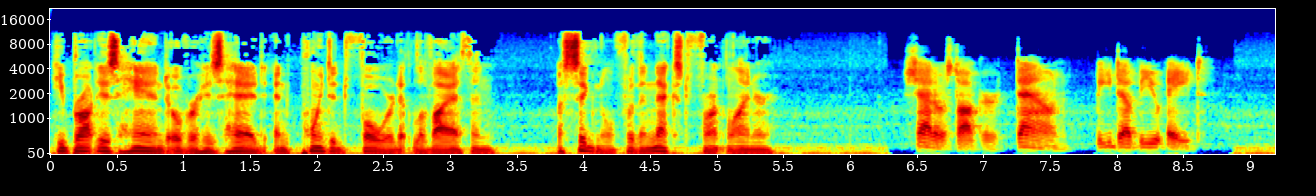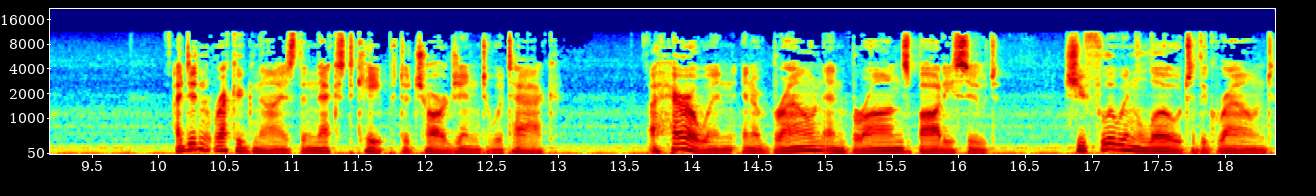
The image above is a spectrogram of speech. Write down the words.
He brought his hand over his head and pointed forward at Leviathan, a signal for the next frontliner. Shadowstalker, down. BW8. I didn't recognize the next cape to charge in to attack. A heroine in a brown and bronze bodysuit. She flew in low to the ground,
